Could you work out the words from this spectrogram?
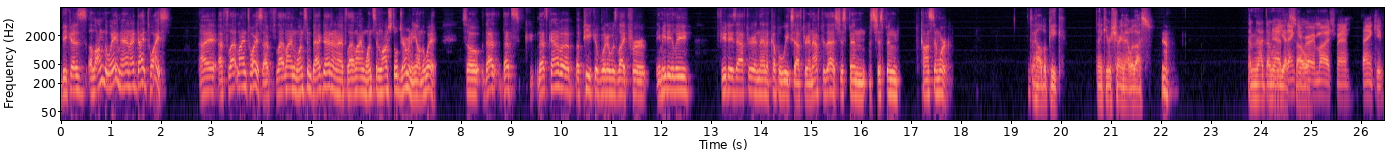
because along the way, man, I died twice. I, I flatlined twice. I flatlined once in Baghdad and I flatlined once in Landstuhl, Germany on the way. So that that's that's kind of a, a peak of what it was like for immediately a few days after and then a couple weeks after. And after that, it's just been it's just been constant work. It's a hell of a peak. Thank you for sharing that with us. Yeah. I'm not done with Yeah. it yet. Thank so, you very much, man. Thank you.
